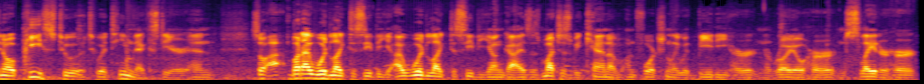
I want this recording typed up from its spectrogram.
you know, a piece to to a team next year. And so, I, but I would like to see the I would like to see the young guys as much as we can. Unfortunately, with Beede hurt and Arroyo hurt and Slater hurt,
